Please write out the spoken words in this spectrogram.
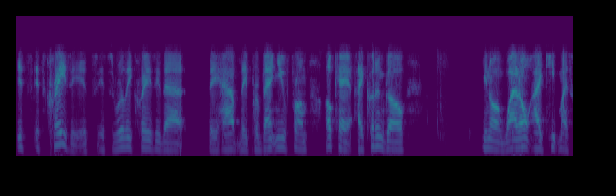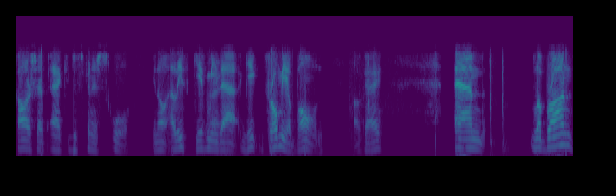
it's it's crazy. It's it's really crazy that they have they prevent you from okay, I couldn't go. You know, why don't I keep my scholarship and I can just finish school? You know, at least give me Right. that gi throw me a bone, okay? And LeBron's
